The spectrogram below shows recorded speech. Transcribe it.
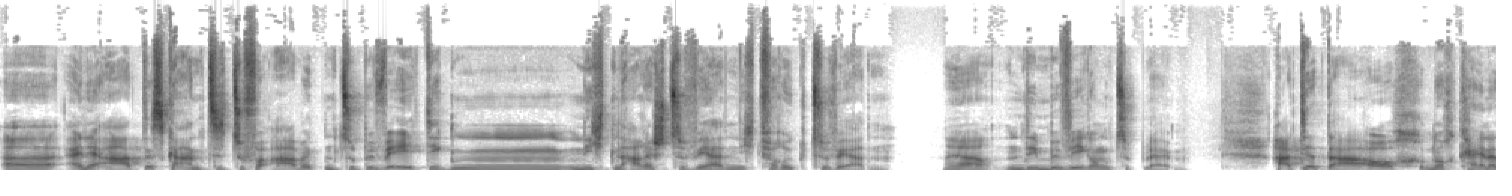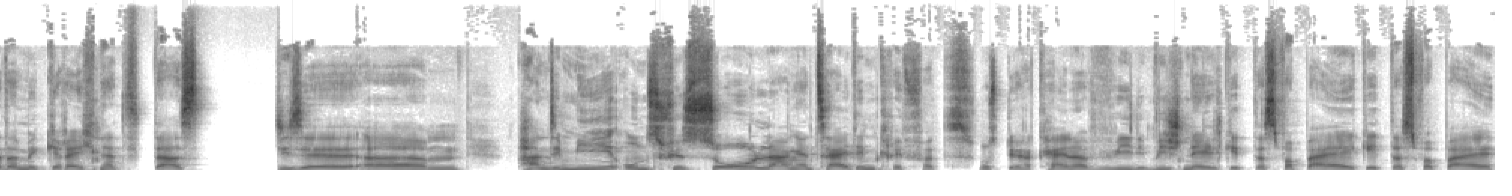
äh, eine Art, das Ganze zu verarbeiten, zu bewältigen, nicht narrisch zu werden, nicht verrückt zu werden ja, und in Bewegung zu bleiben. Hat ja da auch noch keiner damit gerechnet, dass diese ähm, Pandemie uns für so lange Zeit im Griff hat. Das wusste ja keiner, wie, wie schnell geht das vorbei, geht das vorbei,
